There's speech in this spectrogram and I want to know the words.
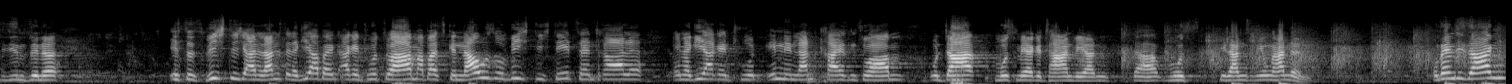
diesem Sinne ist es wichtig, eine Landesenergieagentur zu haben, aber es ist genauso wichtig, dezentrale Energieagenturen in den Landkreisen zu haben. Und da muss mehr getan werden. Da muss die Landesregierung handeln. Und wenn Sie sagen,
